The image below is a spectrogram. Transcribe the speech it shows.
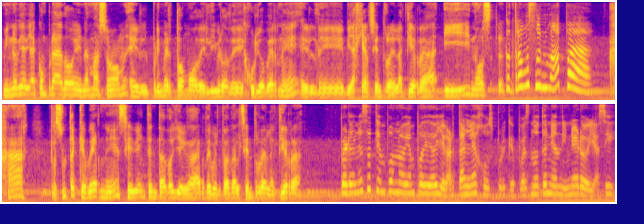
Mi novia había comprado en Amazon el primer tomo del libro de Julio Verne, el de Viaje al centro de la Tierra, y nos... Encontramos un mapa. Ajá, resulta que Verne se había intentado llegar de verdad al centro de la Tierra, pero en ese tiempo no habían podido llegar tan lejos porque pues no tenían dinero y así.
